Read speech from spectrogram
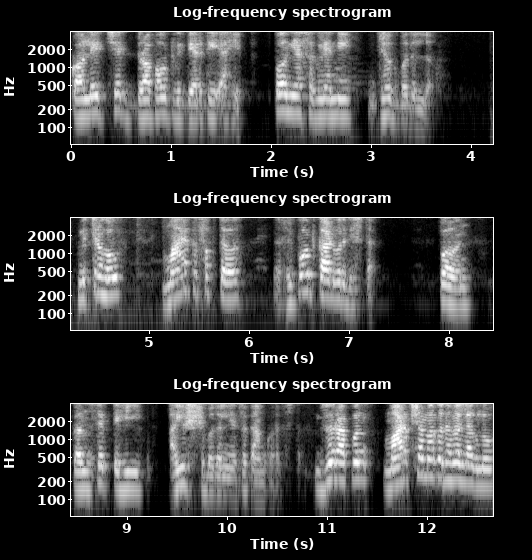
कॉलेजचे ड्रॉपआउट विद्यार्थी आहेत. पण या सगळ्यांनी जग बदललं. मित्र हो मार्क फक्त रिपोर्ट कार्डवर दिसतात. पण कन्सेप्ट ही आयुष्य बदलण्याचं काम करत असतात. जर आपण मार्कच्या मागे धावायला लागलो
